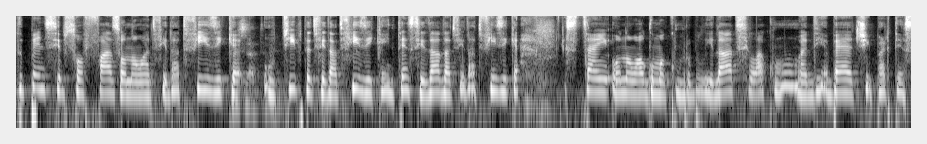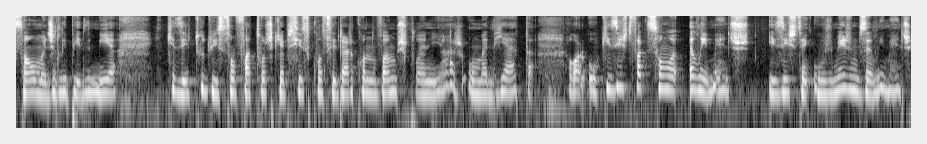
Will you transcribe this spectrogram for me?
depende se a pessoa faz ou não atividade física, Exatamente. o tipo de atividade física, a intensidade da atividade física, se tem ou não alguma comorbilidade, sei lá, como uma diabetes, hipertensão, uma dislipidemia. Quer dizer, tudo isso são fatores que é preciso considerar quando vamos planear uma dieta. Agora, o que existe de facto são alimentos. Existem os mesmos alimentos.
